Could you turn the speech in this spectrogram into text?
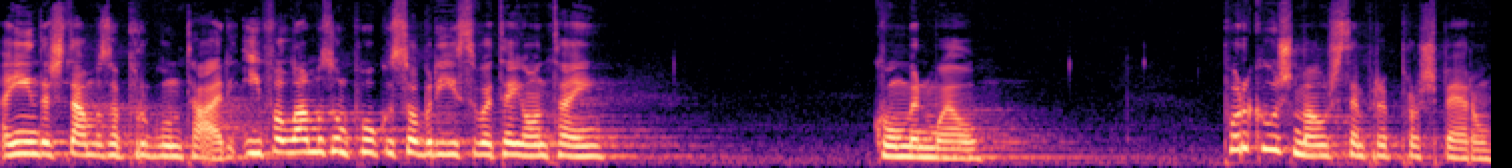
ainda estamos a perguntar. E falamos um pouco sobre isso até ontem com Manuel. Porque os maus sempre prosperam.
